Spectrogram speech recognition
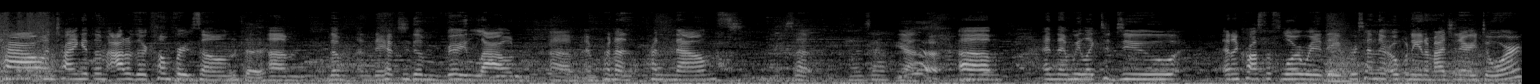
cow and try and get them out of their comfort zone. Okay. Um, them, and they have to do them very loud um, and pronoun- pronounced. Is that what is that? Yeah. Um, and then we like to do and across the floor where they pretend they're opening an imaginary door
